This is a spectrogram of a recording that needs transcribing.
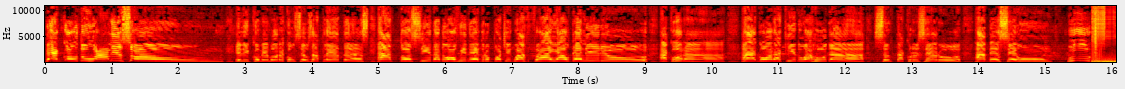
É gol do Alisson! Ele comemora com seus atletas. A torcida do Alvinegro Potiguar vai ao delírio. Agora, agora aqui no Arruda, Santa Cruz 0, ABC 1. Um,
